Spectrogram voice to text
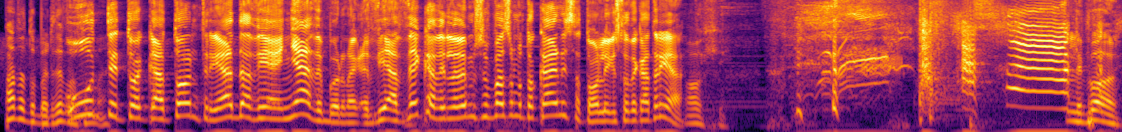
Πάντα τον μπερδεύω. αυτό, Ούτε το 130 δια 9 δεν μπορεί να. Δια 10 δηλαδή, μην σε βάζαμε το κάνεις, θα το έλεγες στο 13. ναι. Όχι. λοιπόν,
